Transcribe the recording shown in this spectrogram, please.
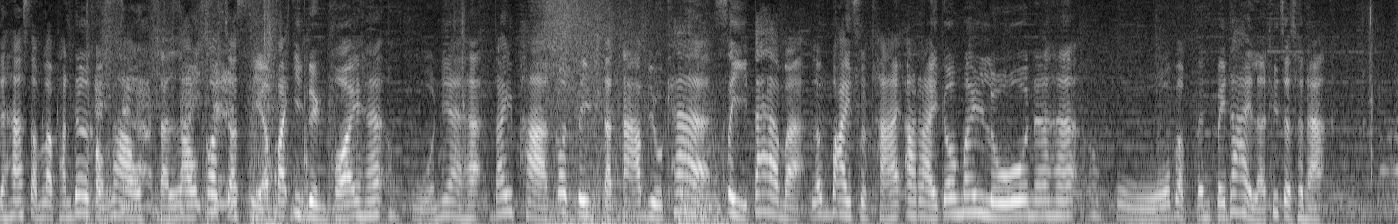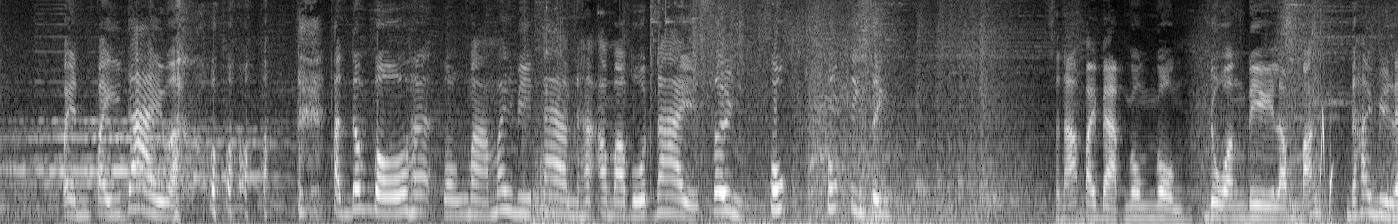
นะฮะสำหรับทันเดอร์ของเรา แต่เราก็จะเสียไปอีกหนึ่งพอยฮะโอ้โหเนี่ยฮะได้ผ่าก็จริงแต่ตามอยู่แค่ 4 แต้มอะแล้วใบสุดท้ายอะไรก็ไม่รู้นะฮะโอ้โหแบบเป็นไปได้เหรอที่จะชนะ เป็นไปได้วะทันเดอร์โบฮะลงมาไม่มีแต้มนะฮะเอามาบูทได้ ซึ่งฟุกฟุกจริง ๆ ชนะไปแบบงงๆ ดวงดีละมั้ง ได้มีเล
